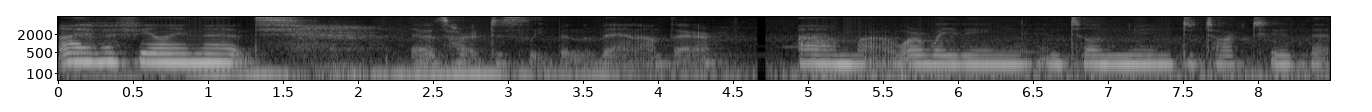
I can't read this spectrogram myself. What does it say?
I have a feeling that it was hard to sleep in the van out there. Um, uh, we're waiting until noon to talk to the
